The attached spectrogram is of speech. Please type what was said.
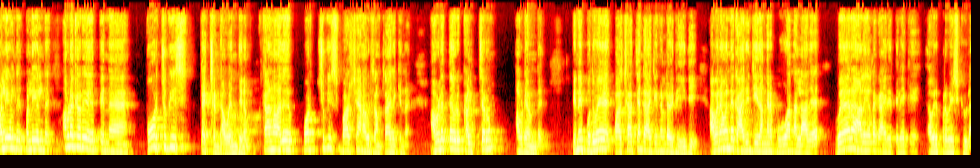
പള്ളികളുണ്ട് പള്ളികളുണ്ട്. അവിടെയൊക്കെ ഒരു പിന്നെ പോർച്ചുഗീസ് ടച്ച് ഉണ്ടാവും എന്തിനും. കാരണം അത് പോർച്ചുഗീസ് ഭാഷയാണ് അവർ സംസാരിക്കുന്നത്. അവിടുത്തെ ഒരു കൾച്ചറും അവിടെ ഉണ്ട്. പിന്നെ പൊതുവെ പാശ്ചാത്യ രാജ്യങ്ങളുടെ ഒരു രീതി അവനവന്റെ കാര്യം ചെയ്ത് അങ്ങനെ പോവാന്നല്ലാതെ വേറെ ആളുകളുടെ കാര്യത്തിലേക്ക് അവർ പ്രവേശിക്കൂല.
